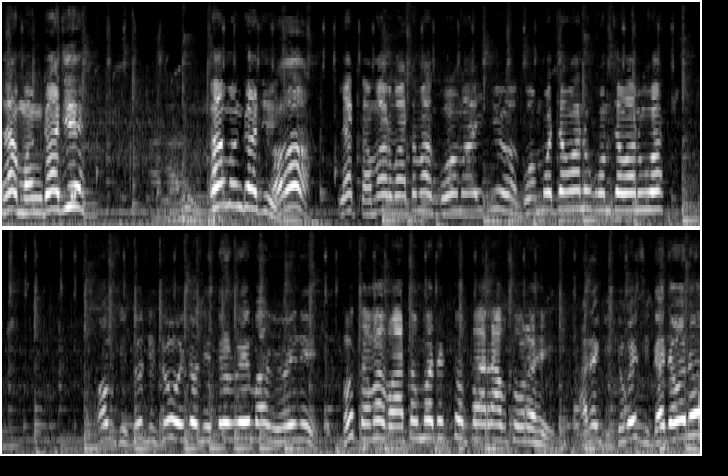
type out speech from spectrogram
અરે મંગાજી. હા મંગાજી. હા. લે તમાર વાતમાં ગોમ આવી ગયો. ગોમમાં જવાનું ગોમ જવાનું હોય. આમ સીધો સીધો હોય તો ચિત્ર રે માર હોય નહીં. હું તમાર વાતોમાં જ તો પાર આવતો રહે. અરે કીધું ભાઈ સીધા જવાનો?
